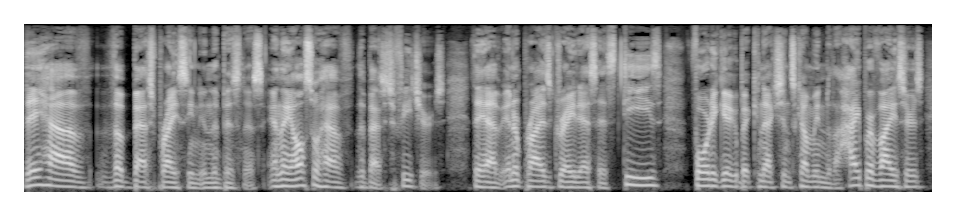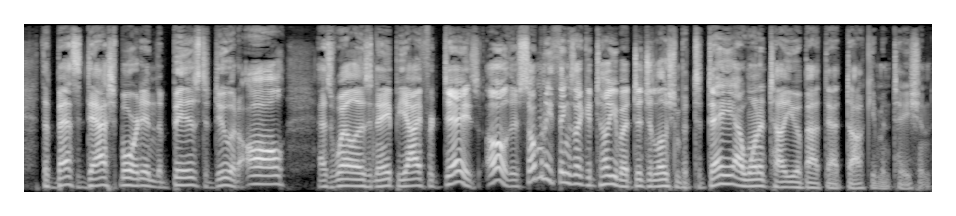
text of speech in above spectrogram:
They have the best pricing in the business and they also have the best features. They have enterprise grade SSDs, 40 gigabit connections coming to the hypervisors, the best dashboard in the biz to do it all, as well as an API for days. Oh, there's so many things I could tell you about DigitalOcean, but today I want to tell you about that documentation.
